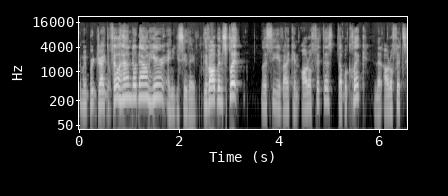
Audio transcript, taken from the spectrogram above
Let me drag the fill handle down here, and you can see they've, they've all been split. Let's see if I can auto fit this. Double click, that auto fits.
